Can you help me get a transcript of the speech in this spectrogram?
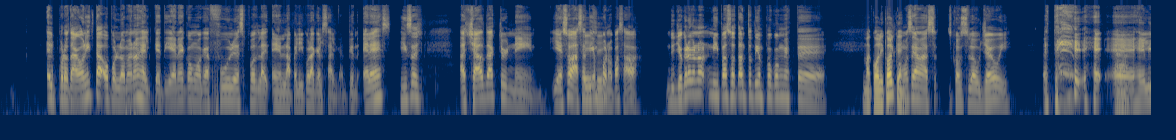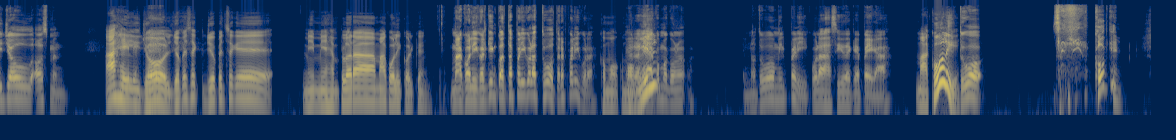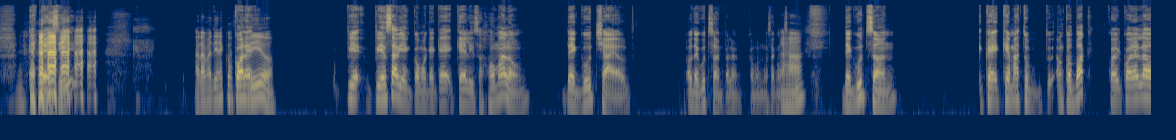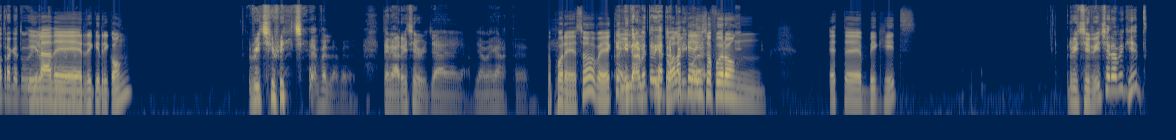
el protagonista, o por lo menos el que tiene como que full spotlight en la película que él salga, ¿entiendes? Él es, he's a, a child actor name. Y eso hace Sí, tiempo sí. no pasaba. Yo creo que no, ni pasó tanto tiempo con este, Macaulay Culkin. ¿cómo se llama? Con Slow Joey. Este, eh, eh, Haley Joel Osment. Ah, Haley Este- Joel. Yo pensé, yo pensé que mi, mi ejemplo era Macaulay Culkin. Macaulay Culkin, ¿cuántas películas tuvo? ¿Tres películas? Como, como En realidad, mil. como él no tuvo mil películas así de que pegar. Macaulay. Tuvo. Culkin. Este, sí. Ahora me tienes confundido. Pi- piensa bien, como que, que, que él hizo Home Alone, The Good Child, o The Good Son, perdón, como no sé cómo se. Ajá. The Good Son. ¿Qué, qué más tú, tú- Uncle Buck? ¿Cuál, ¿Cuál es la otra que tú Y dirías la de Ricky Ricón. Richie Rich, es verdad, es verdad. Tenía a Richie Rich, ya, ya, ya, ya me ganaste. Pues por eso, ves que. y- Literalmente y- y dije tres todas las que hizo fueron. Este, big hits. Richie Rich era Big Hit.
